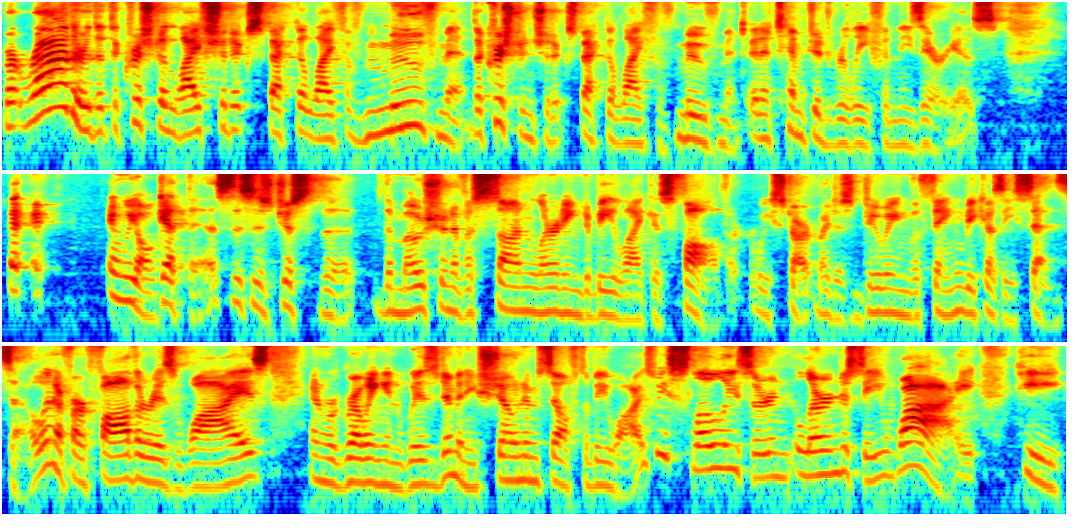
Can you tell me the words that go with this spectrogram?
but rather that the Christian life should expect a life of movement. The Christian should expect a life of movement and attempted relief in these areas and we all get this. This is just the the motion of a son learning to be like his father. We start by just doing the thing because he said so. And if our father is wise and we're growing in wisdom and he's shown himself to be wise we slowly learn to see why he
